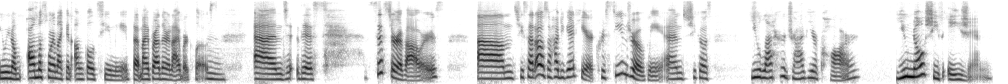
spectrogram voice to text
you know, almost more like an uncle to me, but my brother and I were close. Mm. And this sister of ours, um, she said, Oh, so how'd you get here? Christine drove me. And she goes, You let her drive your car? You know she's Asian.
